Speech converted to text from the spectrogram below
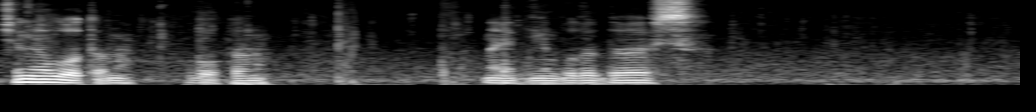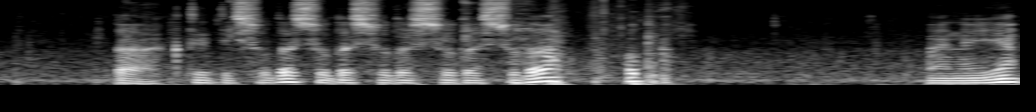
Чи не лутано? Лутано. Навіть не буду дивитися. Так, ти йди сюди, сюди, сюди, сюди, сюди. Оп. Файно є.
